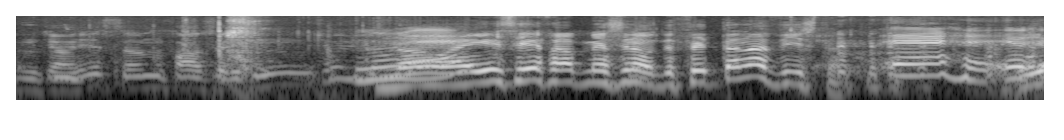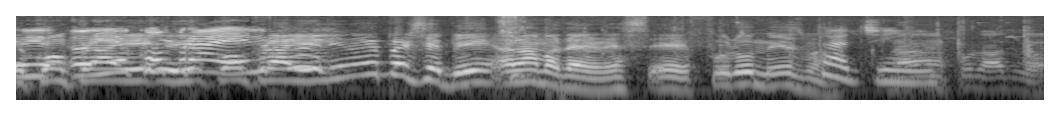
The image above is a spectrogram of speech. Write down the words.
Não tinha visto? Eu não falo isso aí, não tinha visto. Não, aí você ia falar pra mim assim, não, o defeito tá na vista. É, eu, ia comprar, eu ele, ia comprar eu ia comprar ele. ele e não ia perceber. Olha lá, Madalena, é, é, furou mesmo. ó. Ah, Tadinho. é furado lá.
